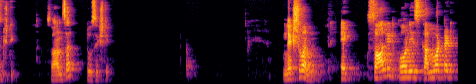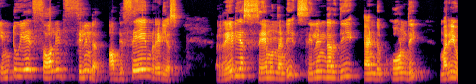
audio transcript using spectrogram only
sixty so answer two sixty next one a solid cone is converted into a solid cylinder of the same radius radius same ఉందండి సిలిండర్ది అండ్ కోన్ది. మరియు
